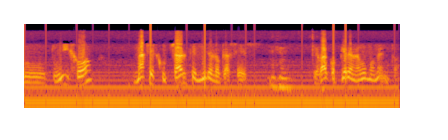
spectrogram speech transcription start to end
tu, tu hijo, más que escucharte, mira lo que haces. Te va a copiar en algún momento.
